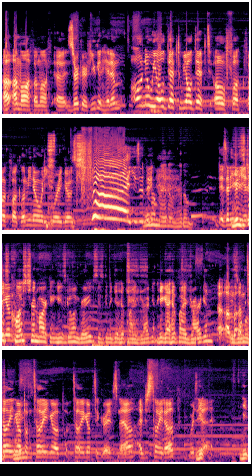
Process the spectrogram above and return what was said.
I'm off. I'm off. Uh, Zerker, if you can hit him. Oh no, we all dipped. We all dipped. Oh fuck, fuck, fuck. Let me know what he, where he goes. Fuck! He's a Hit him! Hit him! Hit him! Is anybody He's hitting just question marking. He's going graves. He's gonna get hit by a dragon. He got hit by a dragon. Uh, I'm, He's I'm telling up. I'm telling up. I'm telling up to Graves now. I'm just telling up. Where's he He- at? He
